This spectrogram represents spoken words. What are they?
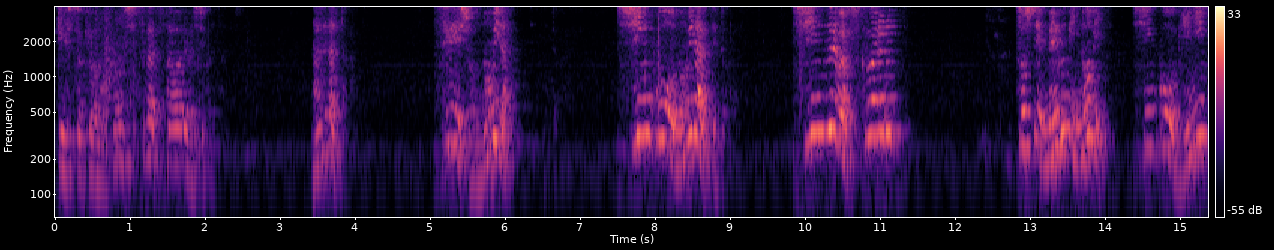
キリスト教の本質が伝わるようにしてくれたんです。なぜだったか。聖書のみだって言ったからです。信仰のみだって言ったから信ずれば救われるって。そして恵みのみ。信仰義人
